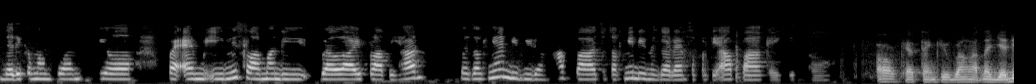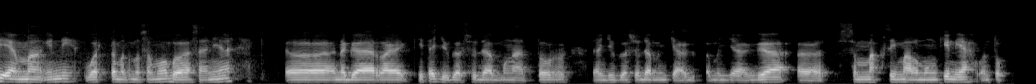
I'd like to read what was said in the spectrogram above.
dari kemampuan skill PMI ini selama di balai pelatihan cocoknya di bidang apa cocoknya di negara yang seperti apa kayak gitu Oke, okay, thank you banget. Nah, jadi emang ini buat teman-teman semua bahwasannya eh, negara kita juga sudah mengatur dan juga sudah menjaga, menjaga eh, semaksimal mungkin ya untuk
